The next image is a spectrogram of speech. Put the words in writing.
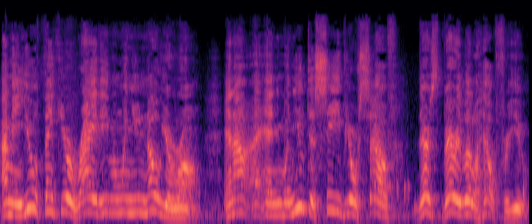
I mean, you'll think you're right even when you know you're wrong. And I, and when you deceive yourself, there's very little help for you.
